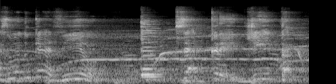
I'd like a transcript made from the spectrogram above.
Mais uma do Kevinho. Cê acredita?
